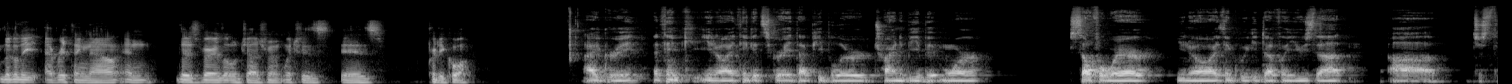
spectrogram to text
literally everything now, and there's very little judgment, which is is pretty cool. I agree. I think you know I think it's great that people are trying to be a bit more self aware. You know, I think we could definitely use that. Uh, just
